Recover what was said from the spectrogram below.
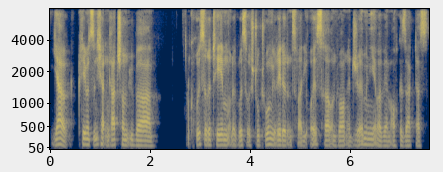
ja, Clemens und ich hatten gerade schon über größere Themen oder größere Strukturen geredet, und zwar die Eusra und Roundnet Germany, aber wir haben auch gesagt, dass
